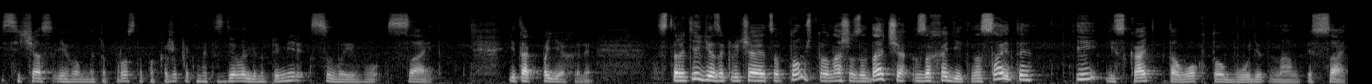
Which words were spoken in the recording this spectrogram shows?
Сейчас я вам это просто покажу, как мы это сделали на примере своего сайта. Итак, поехали. Стратегия заключается в том, что наша задача заходить на сайты и искать того, кто будет нам писать.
